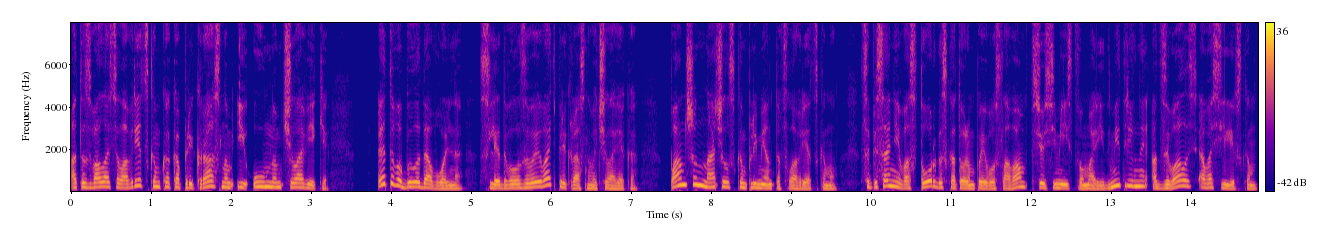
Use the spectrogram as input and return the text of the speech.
отозвалась о Лаврецком как о прекрасном и умном человеке. Этого было довольно, следовало завоевать прекрасного человека. Паншин начал с комплиментов Лаврецкому, с описания восторга, с которым, по его словам, все семейство Марии Дмитриевны отзывалось о Васильевском,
